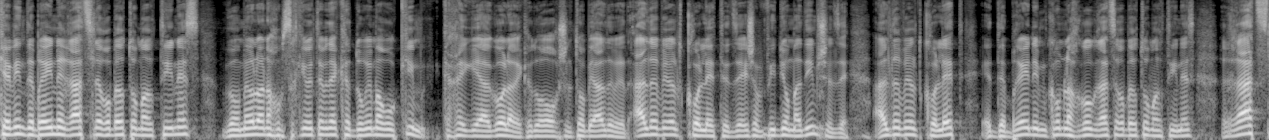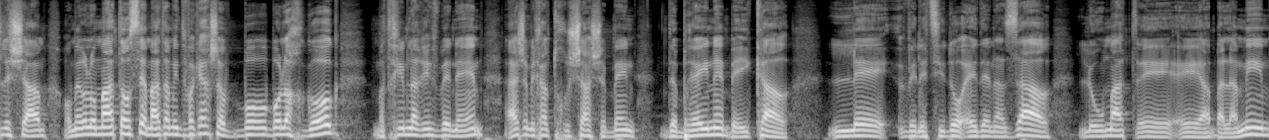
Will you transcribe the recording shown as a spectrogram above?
קווין דה בריינה רץ לרוברטו מרטינס ואומר לו, אנחנו משחקים יותר מדי כדורים ארוכים. ככה הגיע הגול, הרי כדור ארוך של טובי אלדרווירד. אלדרווירד קולט את זה, יש שם וידאו מדהים של זה. אלדרווירד קולט את דה בריינה, במקום לחגוג, רץ לרוברטו מרטינס, רץ לשם, אומר לו, מה אתה עושה? מה אתה מתווכח עכשיו? בוא, בוא לחגוג. מתחילים לריב ביניהם. היה שם בכלל תחושה שבין דה בריינה, בעיקר, ל... ולצידו אדן הזאר, לעומת אה, אה, הבלמים,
